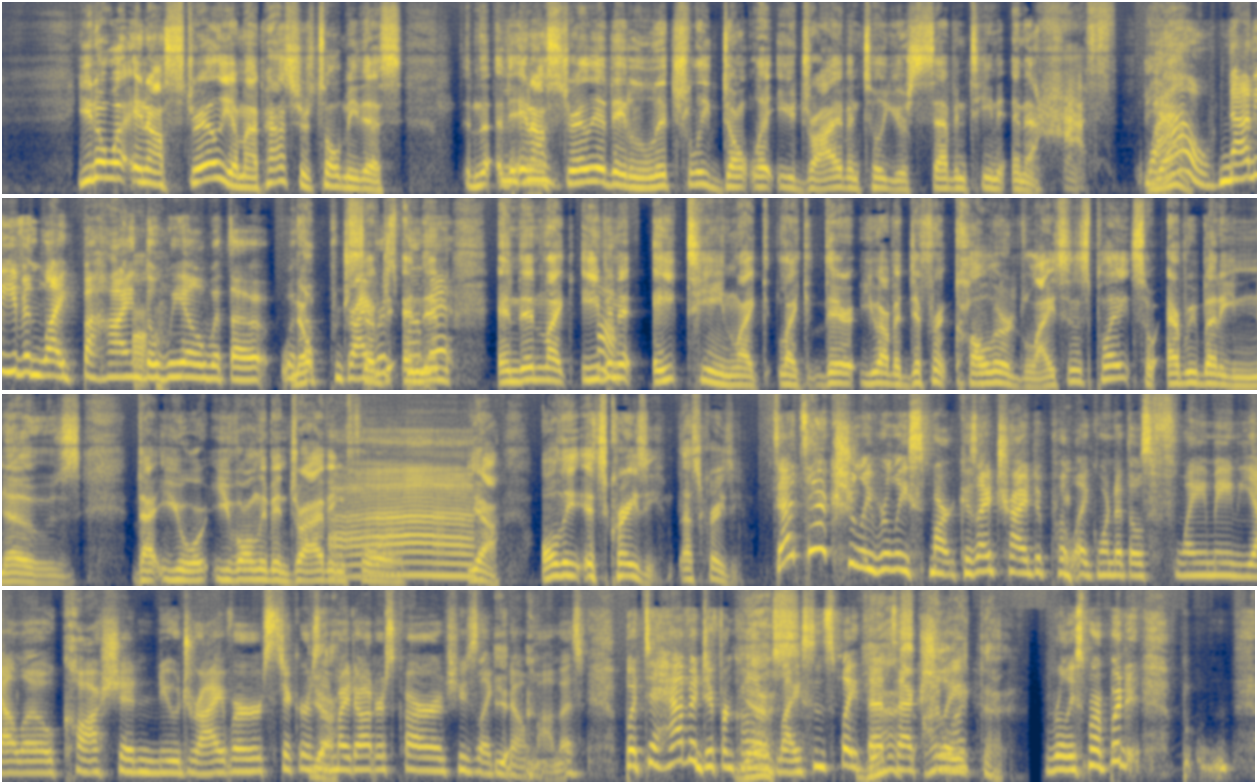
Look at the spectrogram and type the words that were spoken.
You know what? In Australia, my pastors told me this. In, mm-hmm. in, Australia, they literally don't let you drive until you're 17 and a half. Wow. Yeah. Not even like behind uh, the wheel with a with nope, a driver's 70, permit. And then and then like even huh. at 18, like like there you have a different colored license plate. So everybody knows that you're you've only been driving uh, for ah. yeah. All the it's crazy. That's crazy. That's actually really smart because I tried to put like one of those flaming yellow caution new driver stickers yeah. on my daughter's car, and she's like, yeah. "No, mom, that's." But to have a different colored yes. license plate, that's yes, actually like that. really smart. But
